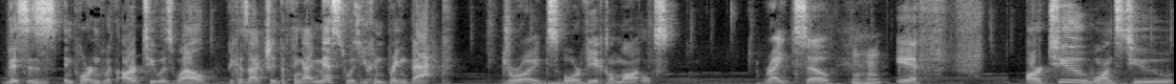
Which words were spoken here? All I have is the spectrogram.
This is important with R2 as well, because actually the thing I missed was you can bring back droids or vehicle models. Right? So mm-hmm. if R2 wants to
